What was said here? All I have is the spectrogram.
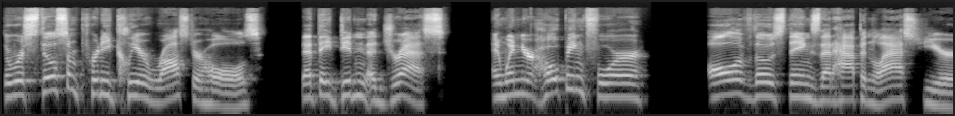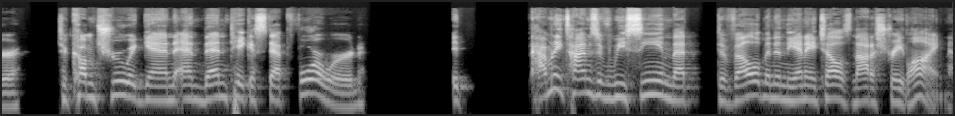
there were still some pretty clear roster holes that they didn't address. And when you're hoping for all of those things that happened last year to come true again and then take a step forward, it how many times have we seen that development in the NHL is not a straight line.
